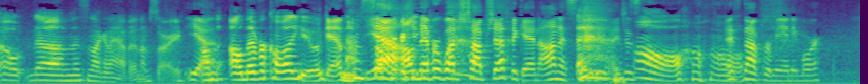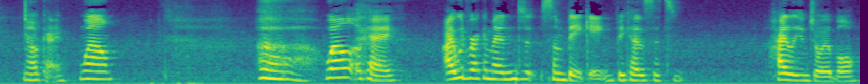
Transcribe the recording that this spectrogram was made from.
Oh no that's not gonna happen i'm sorry Yeah. i'll, I'll never call you again i'm sorry Yeah, I'll never watch Top Chef again, honestly. I just oh it's not for me anymore. Okay. Well, well, okay. I would recommend some baking because it's highly enjoyable.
